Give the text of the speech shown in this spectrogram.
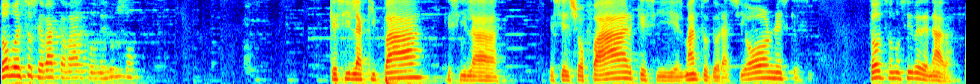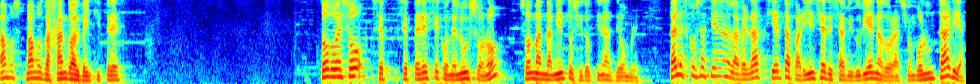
todo eso se va a acabar con el uso. Que si la kipá, que si la, que si el shofar, que si el manto de oraciones, que si, todo eso no sirve de nada. Vamos, vamos bajando al 23. Todo eso se, se perece con el uso, ¿no? Son mandamientos y doctrinas de hombre. Tales cosas tienen a la verdad cierta apariencia de sabiduría en adoración voluntaria.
